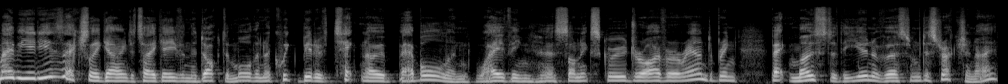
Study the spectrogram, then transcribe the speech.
Maybe it is actually going to take even the Doctor more than a quick bit of techno babble and waving a sonic screwdriver around to bring back most of the universe from destruction, eh?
